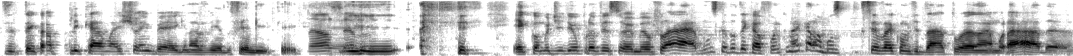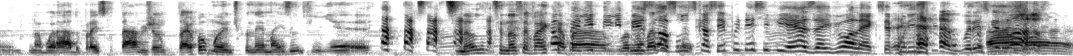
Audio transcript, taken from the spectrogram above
Você tem que aplicar mais Schoenberg na veia do Felipe aí. Não, você é. E, e como diria um professor meu, falou, ah, a música do Decafônico não é aquela música que você vai convidar a tua namorada, namorado pra escutar no jantar romântico, né? Mas enfim, é... senão, senão você vai É, o acabar... Felipe ele não pensa a certo. música sempre desse viés aí, viu, Alex? É por isso que. É, por isso que ele Ah,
